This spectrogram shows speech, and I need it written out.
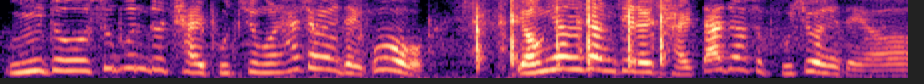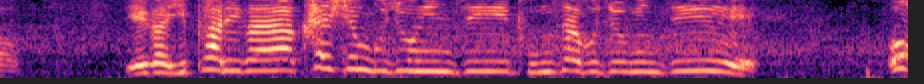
물도 수분도 잘 보충을 하셔야 되고 영양 상태를 잘 따져서 보셔야 돼요. 얘가 이파리가 칼슘 부종인지 붕사 부종인지 어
